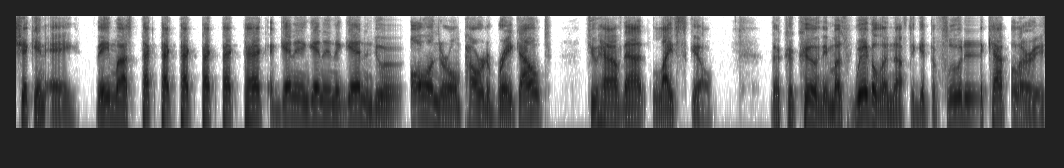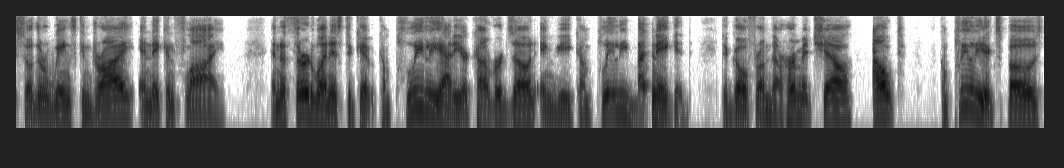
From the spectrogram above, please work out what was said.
chicken egg. They must peck, peck, peck, peck, peck, peck again and again and again and do it all on their own power to break out to have that life skill. The cocoon, they must wiggle enough to get the fluid in the capillaries so their wings can dry and they can fly. And the third one is to get completely out of your comfort zone and be completely butt naked to go from the hermit shell out, completely exposed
